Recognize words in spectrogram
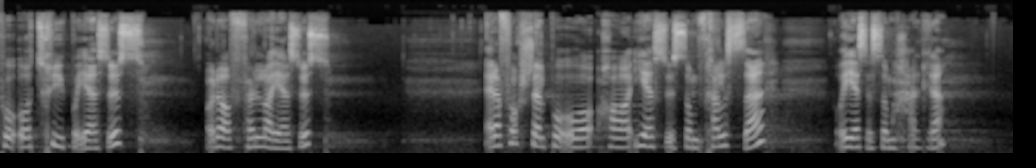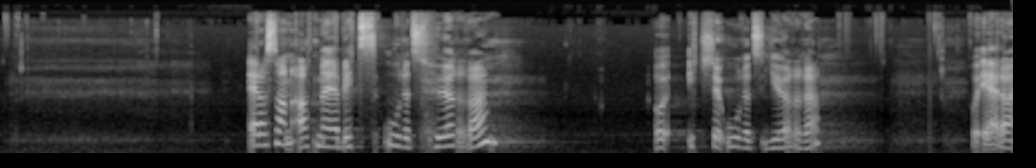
på å tro på Jesus og da å følge Jesus? Er det forskjell på å ha Jesus som frelser og Jesus som herre? Er det sånn at vi er blitt ordets hørere og ikke ordets gjørere? Og er det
